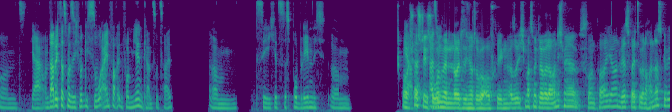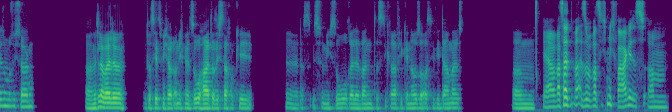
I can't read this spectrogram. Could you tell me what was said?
und ja, und dadurch, dass man sich wirklich so einfach informieren kann zurzeit, ähm, sehe ich jetzt das Problem nicht. Ähm, oh, ja, ich verstehe schon, also, wenn Leute sich noch darüber aufregen. Also ich mache es mittlerweile auch nicht mehr. Vor ein paar Jahren wäre es vielleicht sogar noch anders gewesen, muss ich sagen. Aber mittlerweile interessiert es mich halt auch nicht mehr so hart, dass ich sage, okay, äh, das ist für mich so relevant, dass die Grafik genauso aussieht wie damals. Ähm, ja, was halt, also was ich mich frage, ist, ähm,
